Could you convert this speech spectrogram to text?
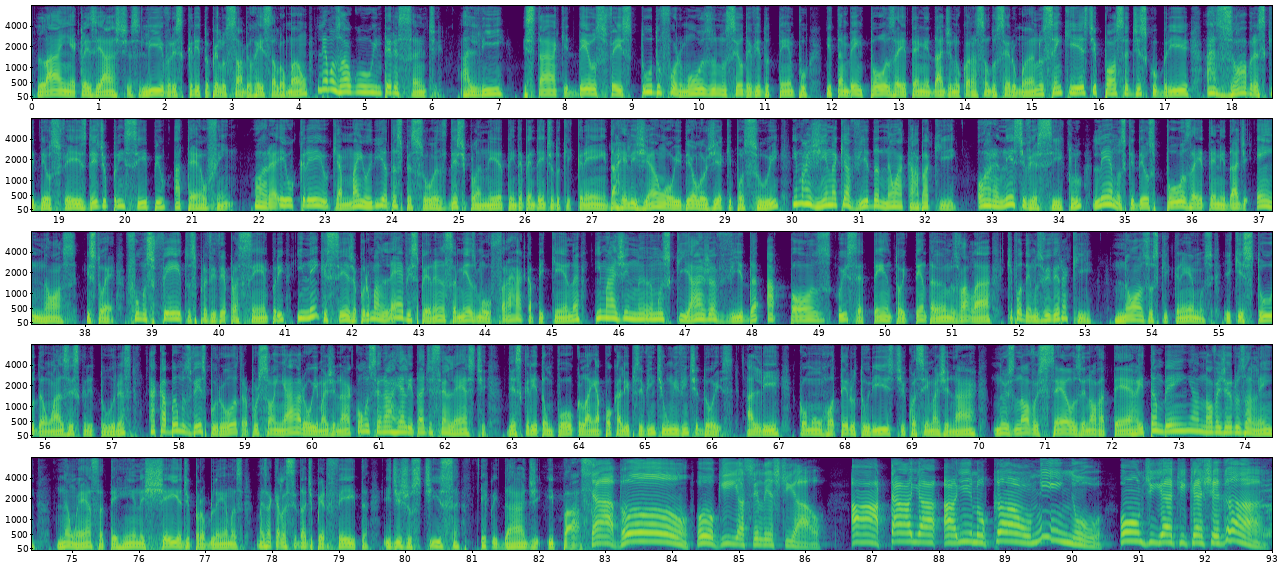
Lá em Eclesiastes, livro escrito pelo sábio rei Salomão, lemos algo interessante. Ali está que Deus fez tudo formoso no seu devido tempo e também pôs a eternidade no coração do ser humano sem que este possa descobrir as obras que Deus fez desde o princípio até o fim. Ora, eu creio que a maioria das pessoas deste planeta, independente do que creem, da religião ou ideologia que possui, imagina que a vida não acaba aqui. Ora, neste versículo, lemos que Deus pôs a eternidade em nós, isto é, fomos feitos para viver para sempre, e nem que seja por uma leve esperança, mesmo fraca, pequena, imaginamos que haja vida após os 70, 80 anos, vá lá, que podemos viver aqui. Nós, os que cremos e que estudam as Escrituras, acabamos vez por outra por sonhar ou imaginar como será a realidade celeste, descrita um pouco lá em Apocalipse 21 e 22. Ali, como um roteiro turístico a se imaginar, nos novos céus e nova terra e também a Nova Jerusalém, não essa terrena e cheia de problemas, mas aquela cidade perfeita e de justiça, equidade e paz. Tá bom, o guia celestial. Ataia aí no caminho. Onde é que quer chegar?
